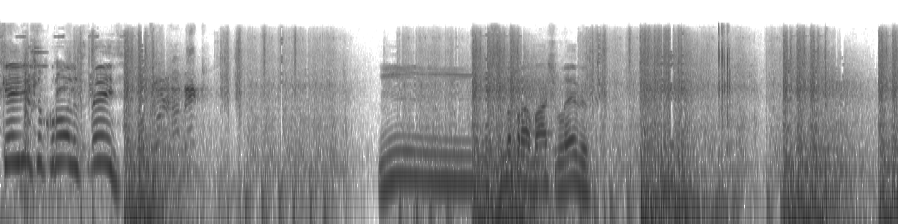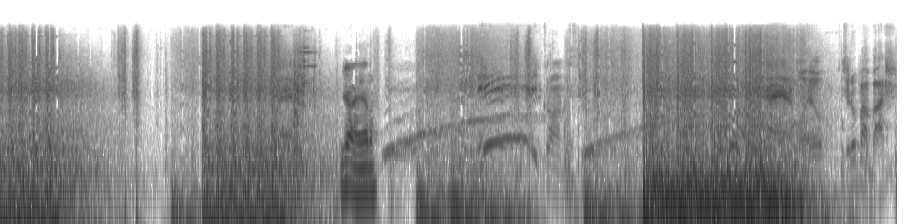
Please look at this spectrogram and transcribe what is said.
Que isso o Cronos fez? Crono aberto. Hum, de cima pra baixo, level. Já era. Ih, Cronos. Já era, morreu. Tirou pra baixo.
